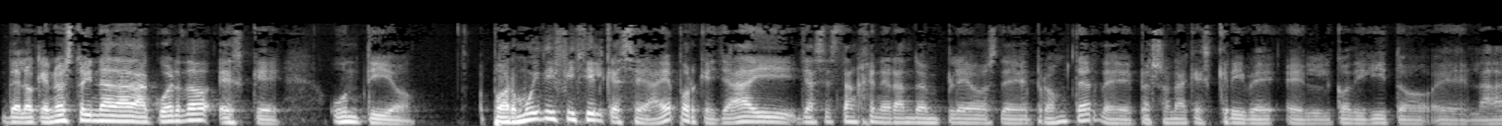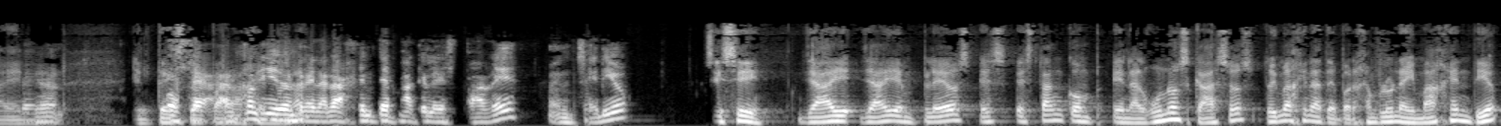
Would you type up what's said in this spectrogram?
de lo que no estoy nada de acuerdo es que un tío, por muy difícil que sea, ¿eh? porque ya hay, ya se están generando empleos de prompter, de persona que escribe el codiguito, eh, la- el, el texto O sea, para ¿han conseguido enredar a gente para que les pague? ¿En serio? Sí, sí, ya hay, ya hay empleos. Es, es tan comp- en algunos casos, tú imagínate, por ejemplo, una imagen, tío,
